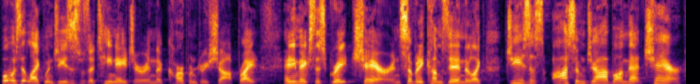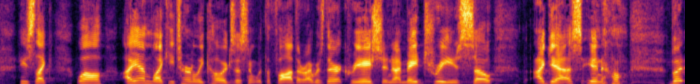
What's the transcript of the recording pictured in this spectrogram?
what was it like when Jesus was a teenager in the carpentry shop, right? And he makes this great chair, and somebody comes in, they're like, Jesus, awesome job on that chair. He's like, Well, I am like eternally coexistent with the Father. I was there at creation, I made trees, so I guess, you know. But,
